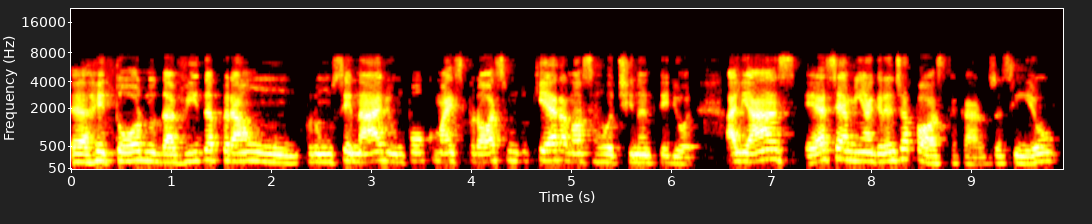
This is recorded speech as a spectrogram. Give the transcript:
é, retorno da vida para um, um cenário um pouco mais próximo do que era a nossa rotina anterior. Aliás, essa é a minha grande aposta, Carlos. Assim, eu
